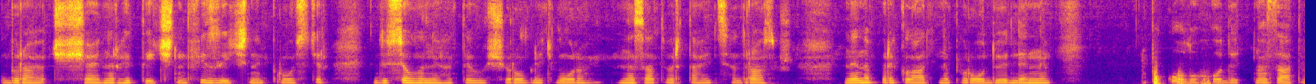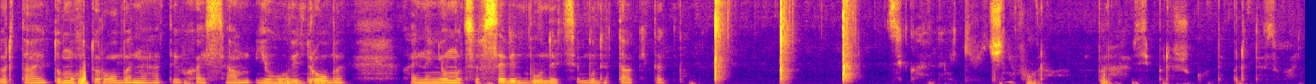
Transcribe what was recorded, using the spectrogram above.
убирає, очищає енергетичний, фізичний простір від усього негативу, що роблять вороги. Назад вертається одразу ж. Не на переклад, не породує, де не по колу ходить, назад вертає. Тому хто робить негатив, хай сам його відробить. Хай на ньому це все відбудеться. Буде так і так буде. Навіки вічні ворога. Вбирає всі перешкоди, протезування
